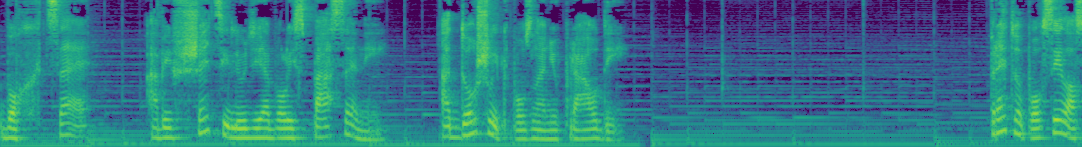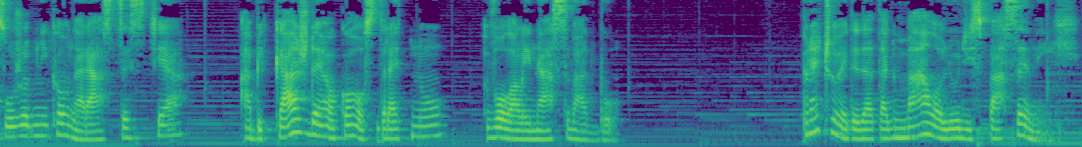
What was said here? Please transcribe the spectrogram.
Boh chce, aby všetci ľudia boli spasení a došli k poznaniu pravdy. Preto posiela služobníkov na ráz cestia, aby každého, koho stretnú, volali na svadbu. Prečo je teda tak málo ľudí spasených?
